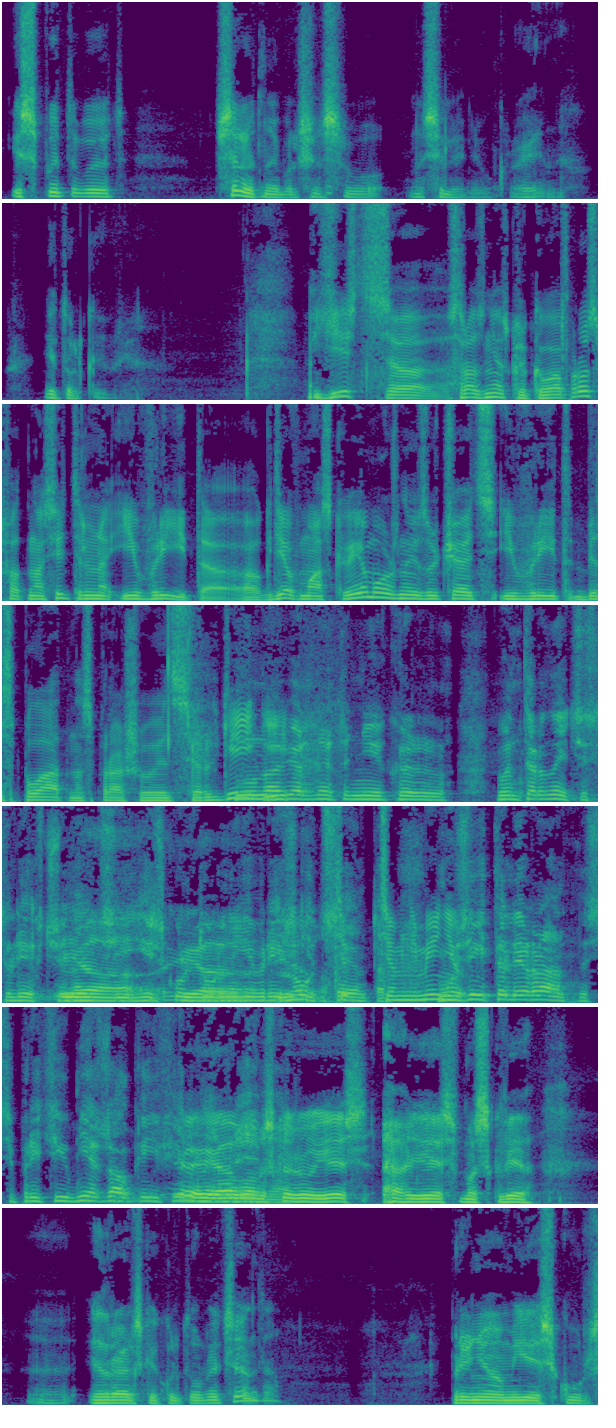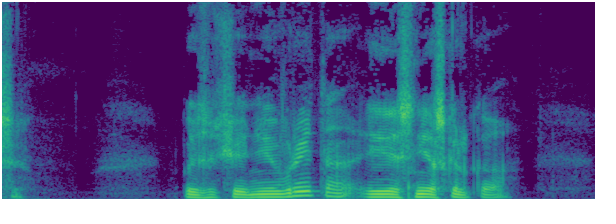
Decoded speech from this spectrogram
испытывают абсолютное большинство населения Украины, не только евреи. Есть э, сразу несколько вопросов относительно иврита. Э, Где в Москве можно изучать иврит бесплатно, спрашивает Сергей. Ну, И- наверное, это не в интернете легче Я- найти. Есть культурный я- еврейский Ну, центр. тем не менее- Музей толерантности. Прийти. Мне жалко эфирное Я время. вам скажу, есть, есть в Москве э, Израильский культурный центр. При нем есть курсы по изучению иврита. И есть несколько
